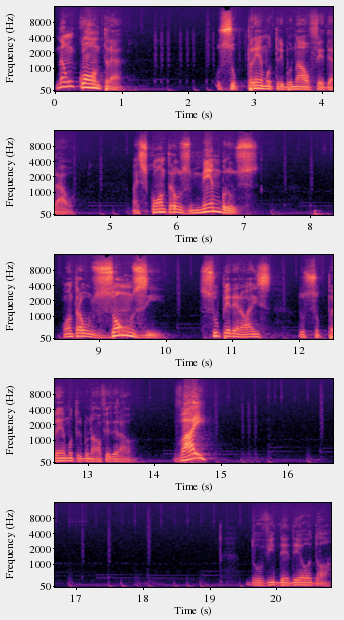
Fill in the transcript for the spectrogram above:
Não contra o Supremo Tribunal Federal, mas contra os membros, contra os 11 super-heróis do Supremo Tribunal Federal. Vai? Duvide de Odó.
